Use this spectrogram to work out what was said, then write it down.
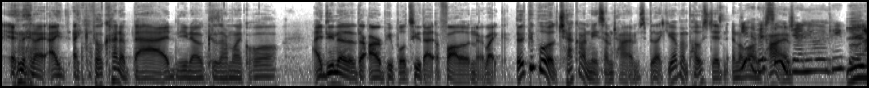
and then I, I, I feel kind of bad, you know, because I'm like, well, I do know that there are people too that follow, and they're like, there's people who will check on me sometimes, be like, you haven't posted in a Yeah, long time. Yeah, there's some genuine people. You I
